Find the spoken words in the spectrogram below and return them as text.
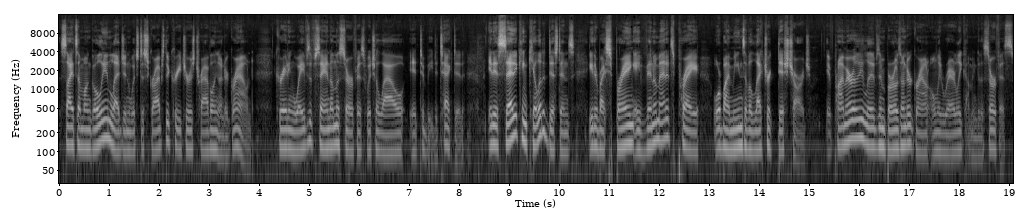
cites a Mongolian legend which describes the creature as traveling underground, creating waves of sand on the surface which allow it to be detected. It is said it can kill at a distance, either by spraying a venom at its prey or by means of electric discharge. It primarily lives in burrows underground, only rarely coming to the surface.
